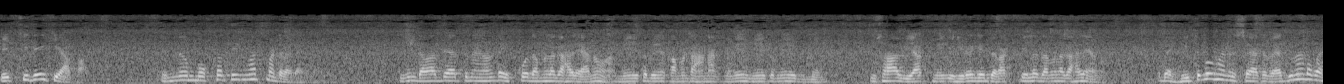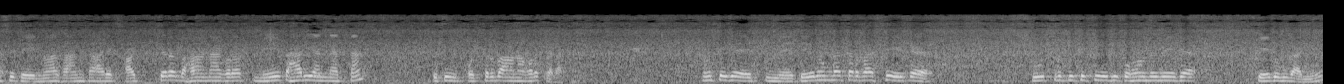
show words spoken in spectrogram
වෙච්ච දේ කියපන්. එන්න මොකකින්වත් මට වැඩක් නැහැ. ඉතින් දවස් දෙකක් තුනක් යනකොට එක්කෝ දමලා ගහලා යනවා. මේක මේ කමටහනක් නෙවෙයි මේක මේ උසාවියක් මේක හිරගෙදරක් කියලා දමලා ගහලා යනවා. හැබැයි හිතපු මනුස්සයාට වැදුනට පස්සේ තේරෙනවා සංසාරේ කච්චර භාවනා කරත් මේක හරියන්නේ නැත්නම් ඉතින් කොච්චර භාවනා කරත් වැඩක් නැහැ. මොකද ඒක මේ තේරුම් ගත්තට පස්සේ ඒක සූත්‍ර පිටකයේදී කොහොමද මේක තේරුම් ගන්නේ?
